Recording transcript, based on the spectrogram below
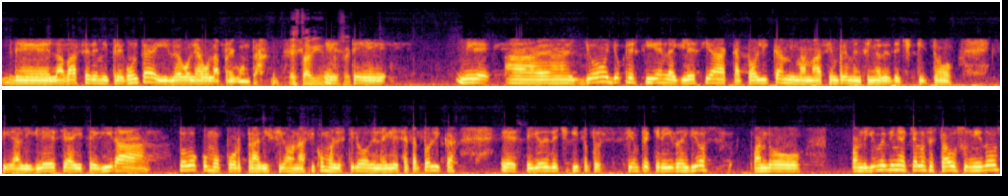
de la base de mi pregunta y luego le hago la pregunta. Está bien. Este, mire, ah, yo yo crecí en la iglesia católica. Mi mamá siempre me enseñó desde chiquito ir a la iglesia y seguir a todo como por tradición, así como el estilo de la iglesia católica. Este, yo desde chiquito pues siempre he creído en Dios. Cuando cuando yo me vine aquí a los Estados Unidos,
